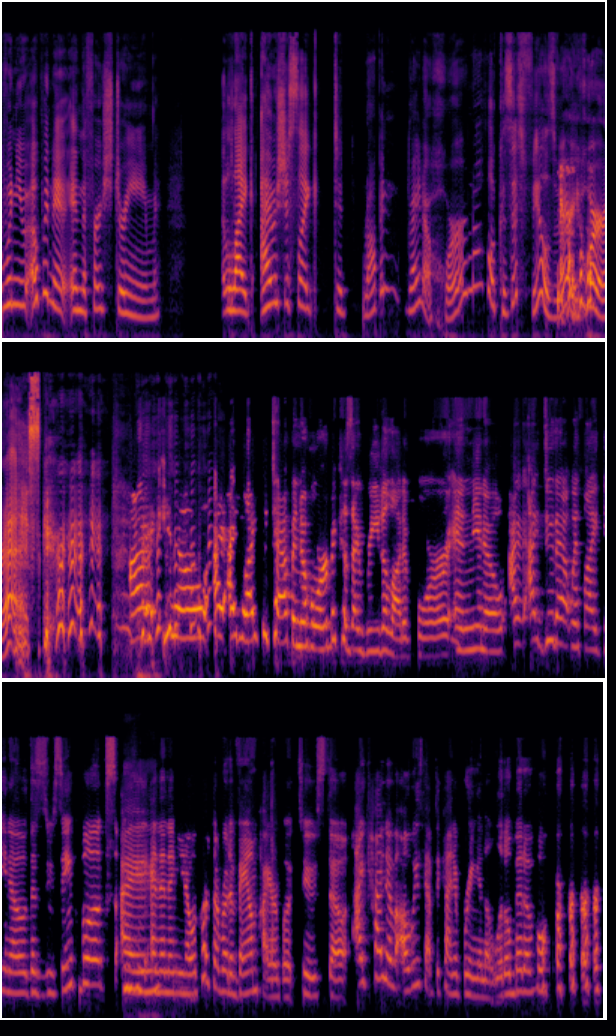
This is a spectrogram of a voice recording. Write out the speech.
when you open it in the first dream like I was just like, did Robin write a horror novel? Because this feels very horror esque. I, you know, I, I, like to tap into horror because I read a lot of horror, and you know, I, I do that with like you know the Zeus Inc. books. I mm-hmm. and then and, you know, of course, I wrote a vampire book too. So I kind of always have to kind of bring in a little bit of horror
